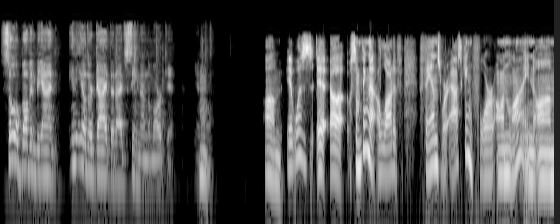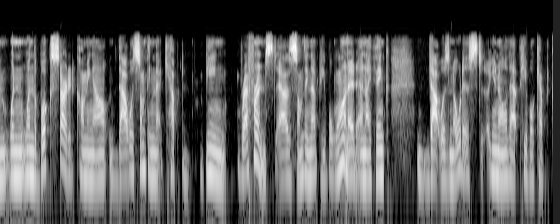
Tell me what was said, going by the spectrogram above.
so above and beyond any other guide that I've seen on the market. You know. Hmm. Um, it was uh, something that a lot of fans were asking for online. Um, when when the books started coming out, that was something that kept being referenced as something that people wanted, and I think that was noticed. You know that people kept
